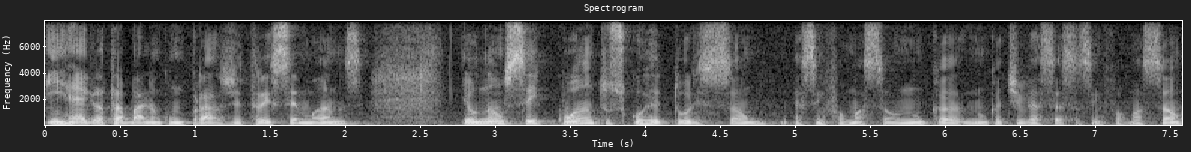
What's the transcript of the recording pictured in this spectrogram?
Em regra, trabalham com prazo de três semanas. Eu não sei quantos corretores são, essa informação, nunca, nunca tive acesso a essa informação,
